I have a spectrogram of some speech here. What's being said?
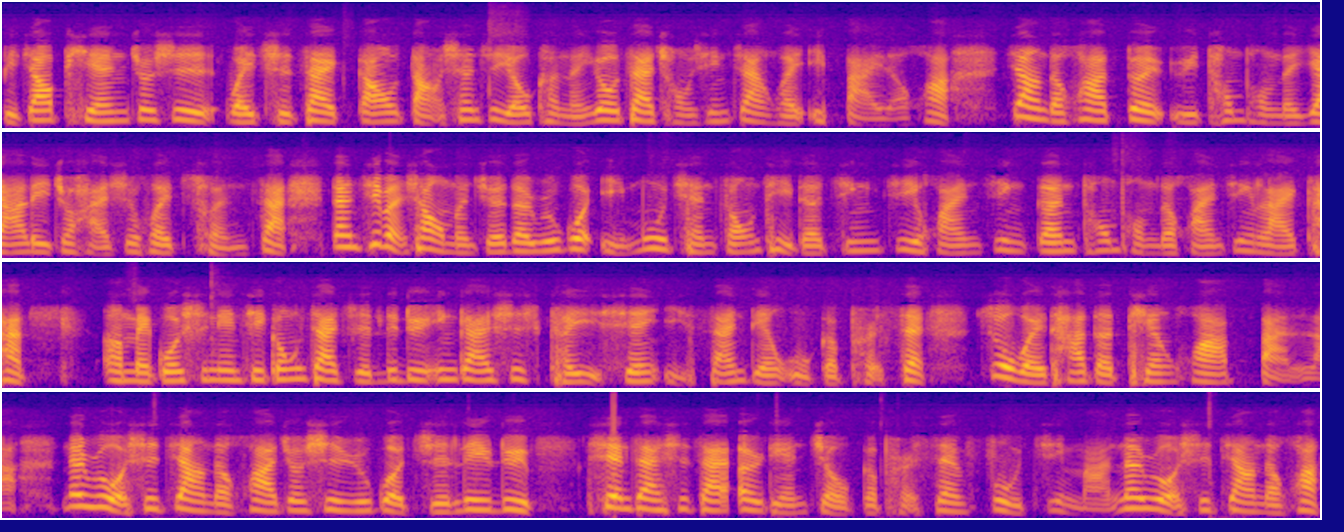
比较偏，就是维持在高档，甚至有可能又再重新站回一。百的话，这样的话对于通膨的压力就还是会存在。但基本上我们觉得，如果以目前总体的经济环境跟通膨的环境来看，呃，美国十年期公债殖利率应该是可以先以三点五个 percent 作为它的天花板啦。那如果是这样的话，就是如果殖利率现在是在二点九个 percent 附近嘛，那如果是这样的话，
